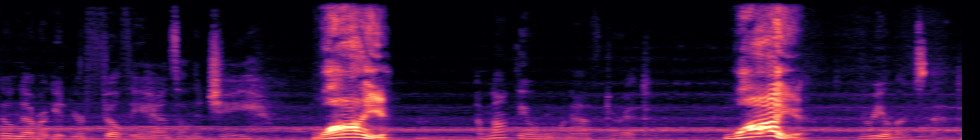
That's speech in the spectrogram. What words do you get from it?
You'll never get your filthy hands on the G. Why? I'm not the only one after it. Why? You realize that?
